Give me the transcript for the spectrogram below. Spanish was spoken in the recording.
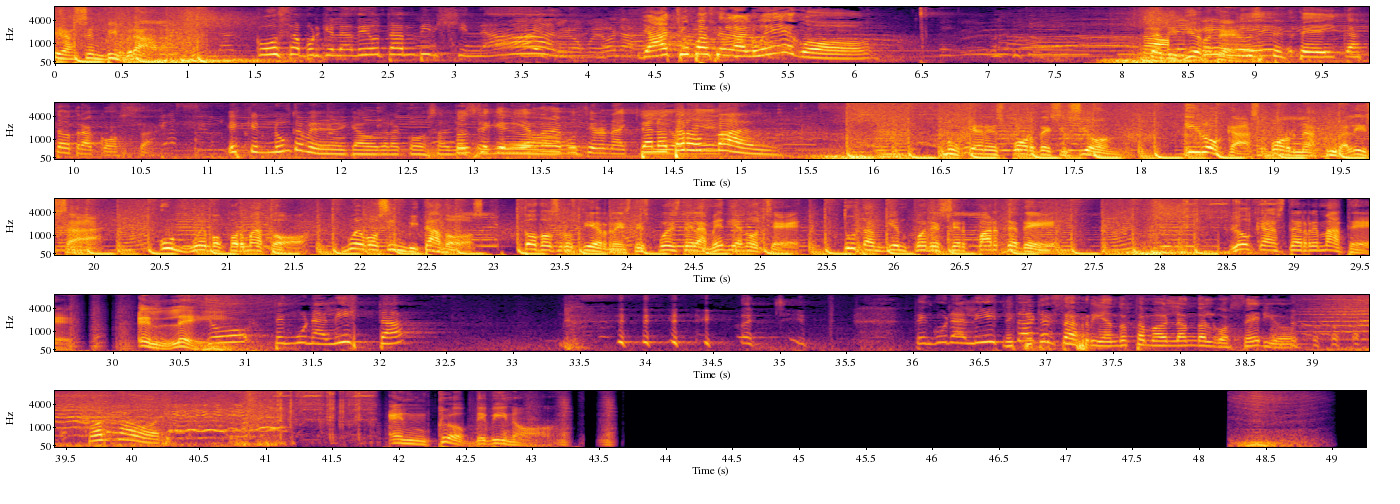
te hacen vibrar. Cosa porque la veo tan virginal. Ya, chúpasela luego. Te divierten. ¿por qué te dedicaste a otra cosa. Es que nunca me he dedicado a otra cosa. Yo Entonces, ¿qué que mierda no- me pusieron aquí? Te anotaron mal. Mujeres por decisión y locas por naturaleza. Un nuevo formato, nuevos invitados. Todos los viernes después de la medianoche. Tú también puedes ser parte de Locas de Remate. Ley. Yo tengo una lista. tengo una lista. ¿De qué te estás riendo? Estamos hablando algo serio. Por favor. En Club Divino.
